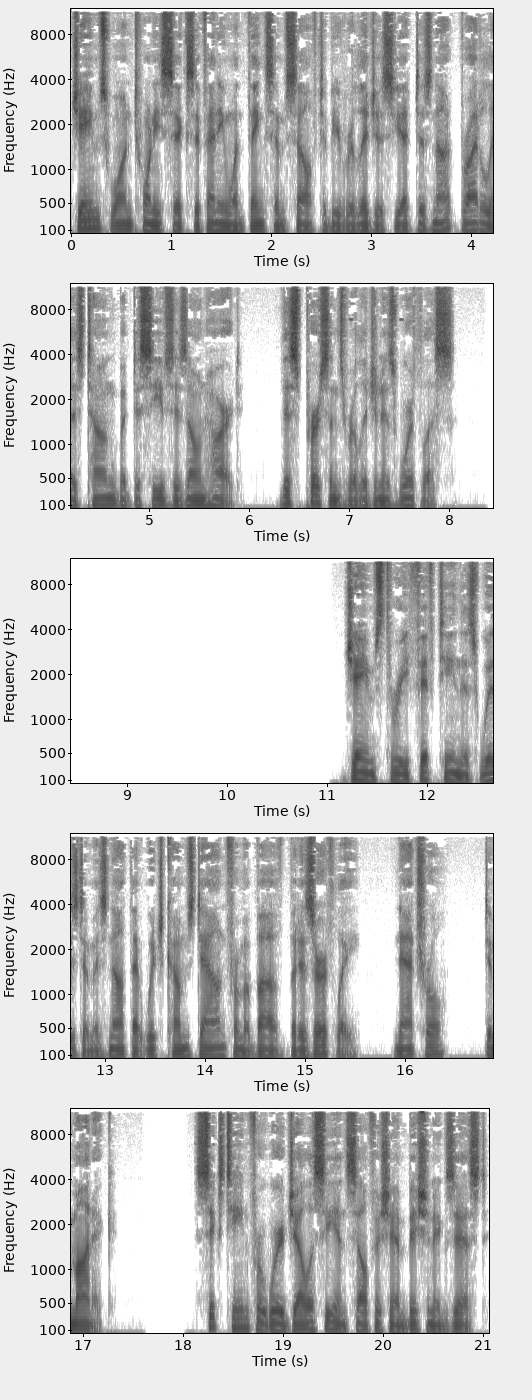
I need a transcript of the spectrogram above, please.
James 1:26 If anyone thinks himself to be religious yet does not bridle his tongue but deceives his own heart, this person's religion is worthless. James 3:15 This wisdom is not that which comes down from above but is earthly, natural, demonic. 16 For where jealousy and selfish ambition exist,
